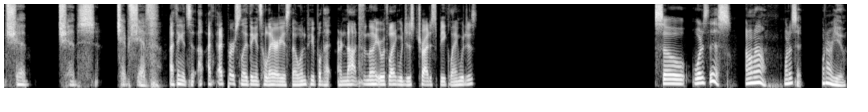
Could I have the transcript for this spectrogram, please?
Cheb Cheb Chebshev. I think it's I, I personally think it's hilarious though when people that are not familiar with languages try to speak languages. So, what is this? I don't know. What is it? What are you?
